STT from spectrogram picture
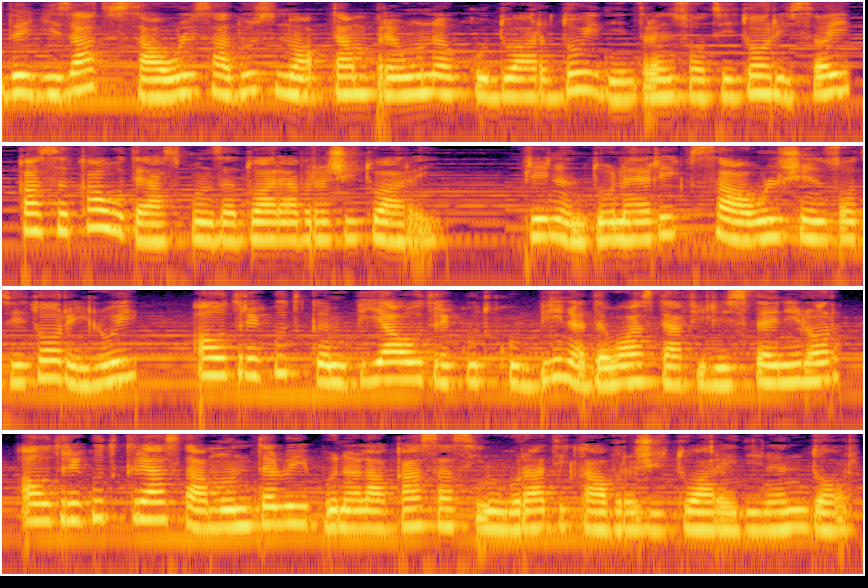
Deghizat, Saul s-a dus noaptea împreună cu doar doi dintre însoțitorii săi ca să caute ascunzătoarea vrăjitoarei. Prin întuneric, Saul și însoțitorii lui au trecut câmpia, au trecut cu bine de oastea filistenilor, au trecut creasta muntelui până la casa singuratică a vrăjitoarei din Endor.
